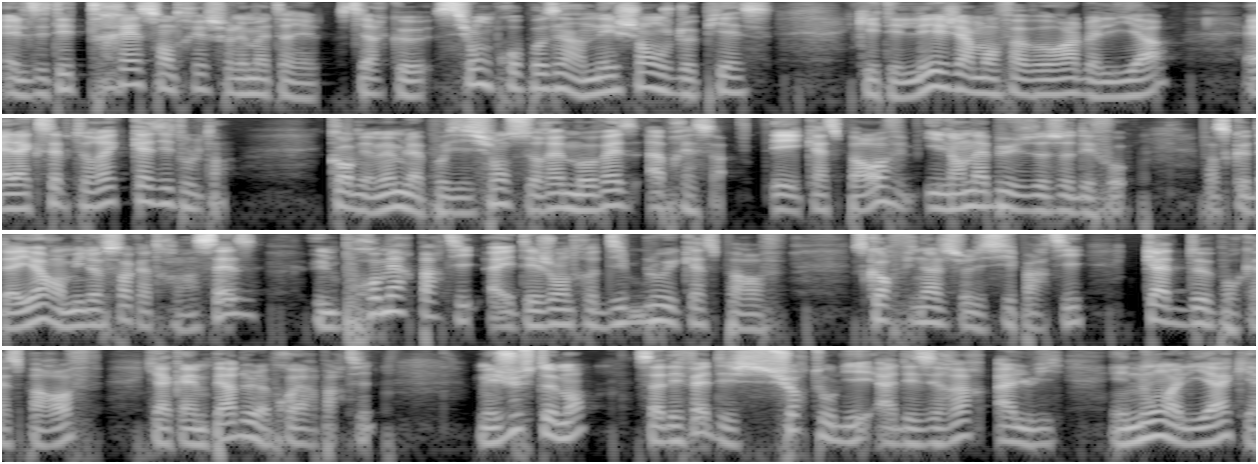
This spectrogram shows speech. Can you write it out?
Elles étaient très centrées sur les matériels. C'est-à-dire que si on proposait un échange de pièces qui était légèrement favorable à l'IA, elle accepterait quasi tout le temps. Quand bien même la position serait mauvaise après ça. Et Kasparov, il en abuse de ce défaut. Parce que d'ailleurs, en 1996, une première partie a été jouée entre Deep Blue et Kasparov. Score final sur les 6 parties, 4-2 pour Kasparov, qui a quand même perdu la première partie. Mais justement, sa défaite est surtout liée à des erreurs à lui, et non à l'IA qui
